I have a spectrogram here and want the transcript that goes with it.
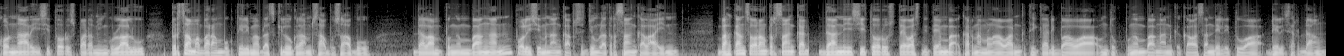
Konari Sitorus pada minggu lalu bersama barang bukti 15 kg sabu-sabu. Dalam pengembangan, polisi menangkap sejumlah tersangka lain. Bahkan seorang tersangka Dani Sitorus tewas ditembak karena melawan ketika dibawa untuk pengembangan ke kawasan Deli Tua, Deli Serdang.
